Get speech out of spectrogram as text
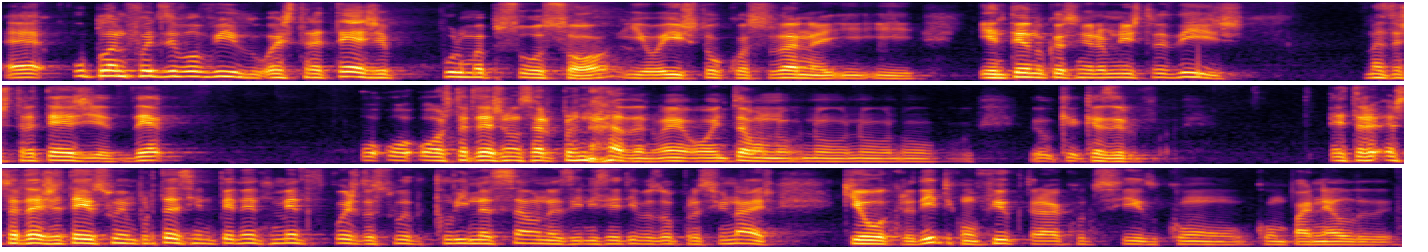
Uh, o plano foi desenvolvido, a estratégia, por uma pessoa só, e eu aí estou com a Susana e, e entendo o que a senhora Ministra diz, mas a estratégia deve, ou, ou, a estratégia não serve para nada, não é? Ou então, no, no, no, quer dizer, a estratégia tem a sua importância, independentemente depois da sua declinação nas iniciativas operacionais, que eu acredito e confio que terá acontecido com, com um painel de, de,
